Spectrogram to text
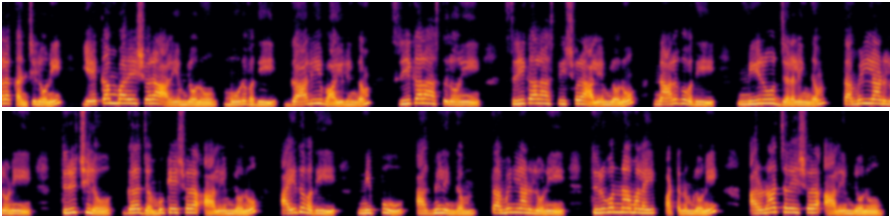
గల కంచిలోని ఏకాంబరేశ్వర ఆలయంలోను మూడవది గాలి వాయులింగం. శ్రీకాళహస్తిలోని శ్రీకాళహస్తీశ్వర ఆలయంలోను నాలుగవది నీరు జలలింగం. తమిళనాడులోని తిరుచిలో గల జంబుకేశ్వర ఆలయంలోను ఐదవది నిప్పు అగ్నిలింగం తమిళనాడులోని తిరువన్నామలై పట్టణంలోని అరుణాచలేశ్వర ఆలయంలోను.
